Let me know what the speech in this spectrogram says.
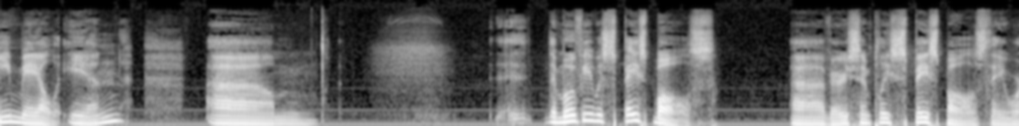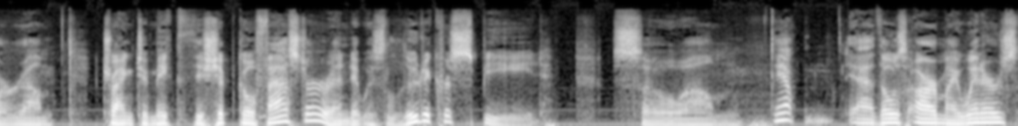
email in. Um, the movie was Spaceballs. Uh, very simply, Spaceballs. They were um, trying to make the ship go faster, and it was ludicrous speed. So, um, yep, yeah, those are my winners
